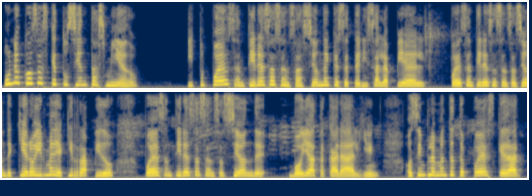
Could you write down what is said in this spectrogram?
una cosa es que tú sientas miedo y tú puedes sentir esa sensación de que se te eriza la piel, puedes sentir esa sensación de quiero irme de aquí rápido, puedes sentir esa sensación de voy a atacar a alguien o simplemente te puedes quedar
